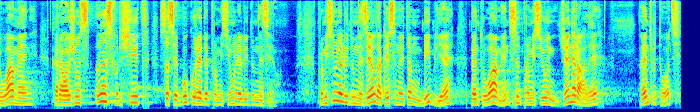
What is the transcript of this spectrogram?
oameni care au ajuns în sfârșit să se bucure de promisiunile lui Dumnezeu. Promisiunile lui Dumnezeu, dacă e să ne uităm în Biblie, pentru oameni sunt promisiuni generale pentru toți,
